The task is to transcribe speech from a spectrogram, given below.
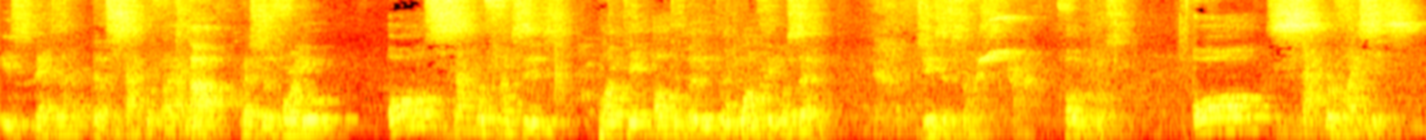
is better than sacrifice. Now, question for you. All sacrifices pointing ultimately to one thing. What's that? Jesus Christ. Follow close. All sacrifices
